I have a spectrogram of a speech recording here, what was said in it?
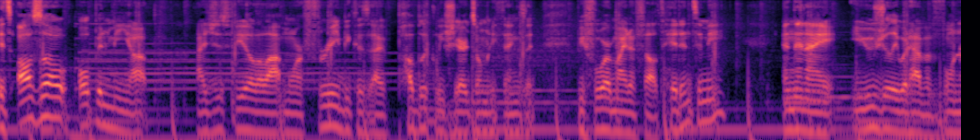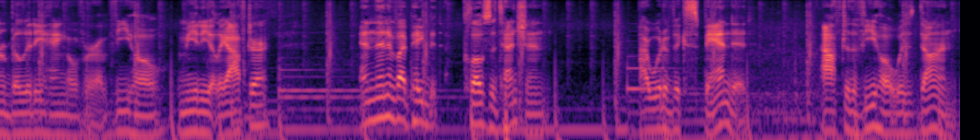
It's also opened me up I just feel a lot more free because I've publicly shared so many things that before might have felt hidden to me. And then I usually would have a vulnerability hangover, a VHO immediately after. And then if I paid close attention, I would have expanded after the VHO was done.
